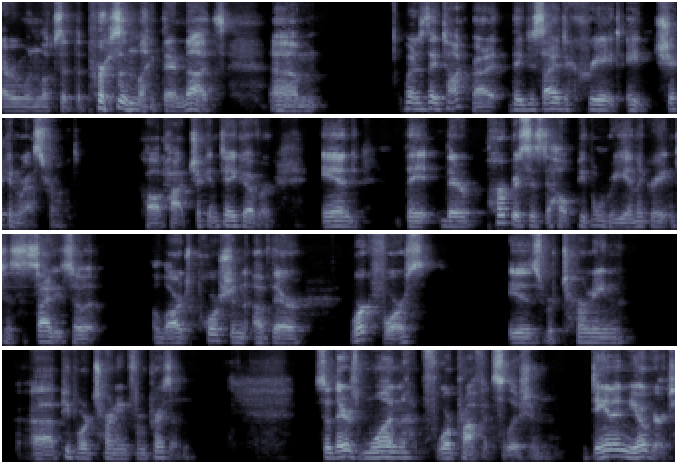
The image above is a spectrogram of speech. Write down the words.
everyone looks at the person like they're nuts um, but as they talk about it, they decided to create a chicken restaurant called Hot Chicken Takeover. And they their purpose is to help people reintegrate into society. So a large portion of their workforce is returning uh, people returning from prison. So there's one for-profit solution. Dannon Yogurt,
